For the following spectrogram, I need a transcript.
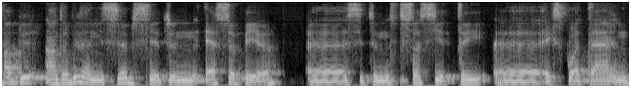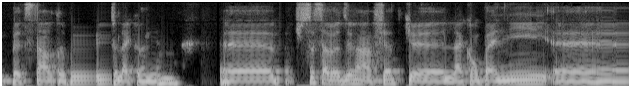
Entreprise admissible, c'est une SEPE, euh, c'est une société euh, exploitant une petite entreprise, c'est l'acronyme. Euh, ça, ça veut dire en fait que la compagnie a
